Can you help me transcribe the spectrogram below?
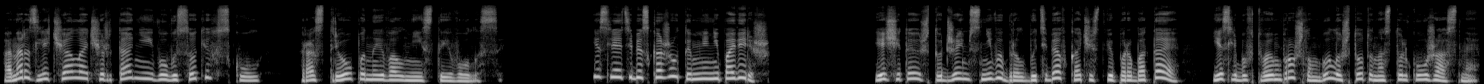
она различала очертания его высоких скул, растрепанные волнистые волосы. «Если я тебе скажу, ты мне не поверишь. Я считаю, что Джеймс не выбрал бы тебя в качестве поработая, если бы в твоем прошлом было что-то настолько ужасное».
